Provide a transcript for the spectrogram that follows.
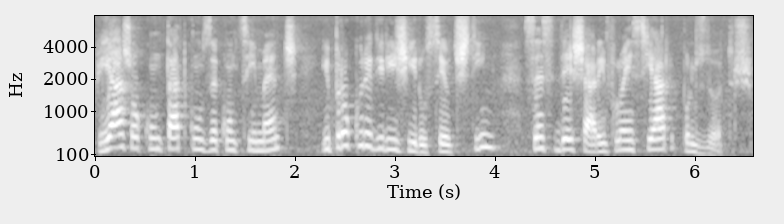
Reage ao contato com os acontecimentos e procura dirigir o seu destino sem se deixar influenciar pelos outros.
